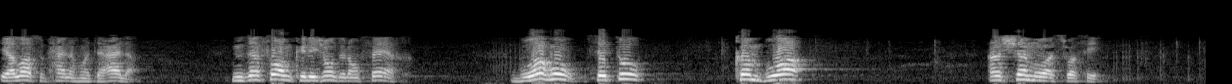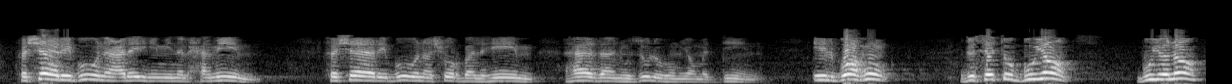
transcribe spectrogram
Et Allah subhanahu wa ta'ala nous informe que les gens de l'enfer boiront cette eau comme boit un chameau assoiffé. فشاربون عليه من الحميم فشاربون شرب الهيم هذا نزلهم يوم الدين Ils boiront de cette eau bouillante, bouillonnante,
